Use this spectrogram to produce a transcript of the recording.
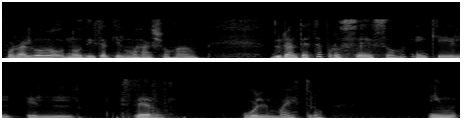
por algo nos dice aquí el Mahashohan durante este proceso en que el, ser o el maestro en,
